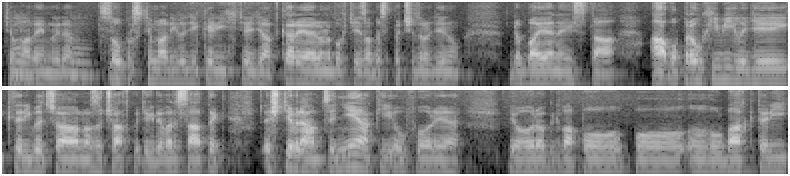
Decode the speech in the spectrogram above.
těm mm. mladým lidem. Mm. Jsou prostě mladí lidi, kteří chtějí dělat kariéru nebo chtějí zabezpečit rodinu. Doba je nejistá. A opravdu chybí lidi, kteří byli třeba na začátku těch 90. ještě v rámci nějaký euforie, jo, rok, dva po, po eh, volbách, který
